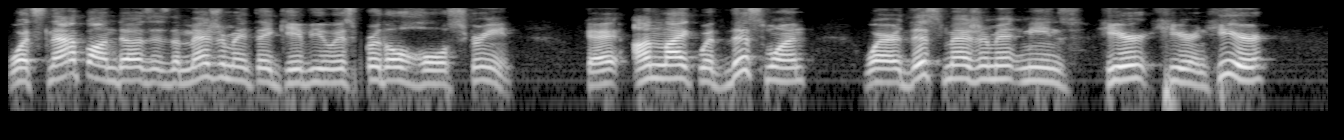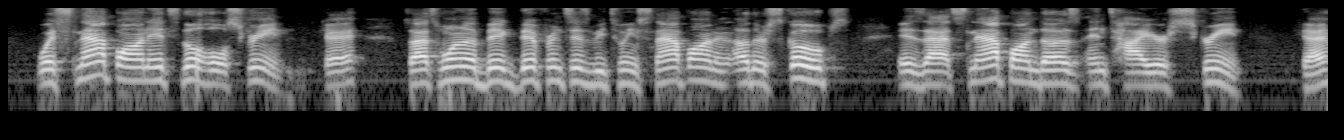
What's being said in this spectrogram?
What Snap-on does is the measurement they give you is for the whole screen. Okay. Unlike with this one, where this measurement means here, here, and here, with Snap-on, it's the whole screen. Okay. So that's one of the big differences between Snap-on and other scopes is that Snap-on does entire screen. Okay.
